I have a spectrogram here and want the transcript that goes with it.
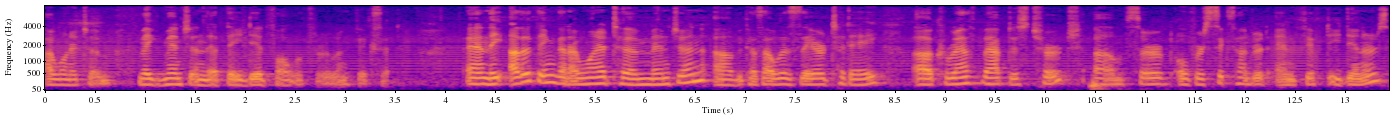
I wanted to make mention that they did follow through and fix it. And the other thing that I wanted to mention, uh, because I was there today, uh, Corinth Baptist Church um, served over 650 dinners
